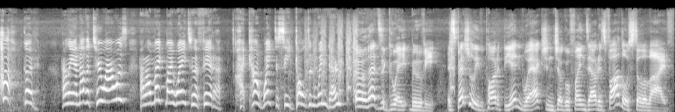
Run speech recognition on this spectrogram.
Huh, good. Only another two hours, and I'll make my way to the theater. I can't wait to see Golden Window. Oh, that's a great movie. Especially the part at the end where Action Chugger finds out his father's still alive.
